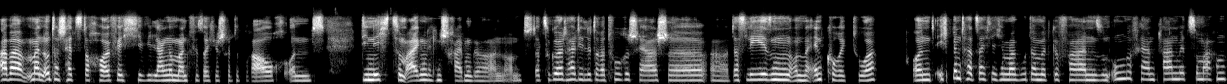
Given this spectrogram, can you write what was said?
Aber man unterschätzt doch häufig, wie lange man für solche Schritte braucht und die nicht zum eigentlichen Schreiben gehören. Und dazu gehört halt die Literaturrecherche, äh, das Lesen und eine Endkorrektur. Und ich bin tatsächlich immer gut damit gefahren, so einen ungefähren Plan mitzumachen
